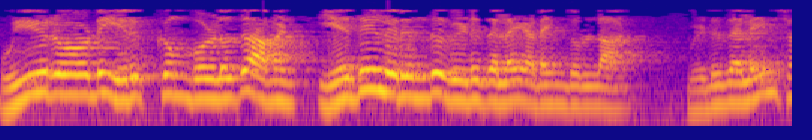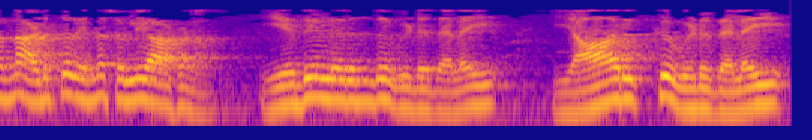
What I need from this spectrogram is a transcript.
உயிரோடு இருக்கும் பொழுது அவன் எதிலிருந்து விடுதலை அடைந்துள்ளான்? விடுதலைன்னு சொன்னா அடுத்தது என்ன சொல்லி ஆகணும்? எதிலிருந்து விடுதலை யாருக்கு விடுதலை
